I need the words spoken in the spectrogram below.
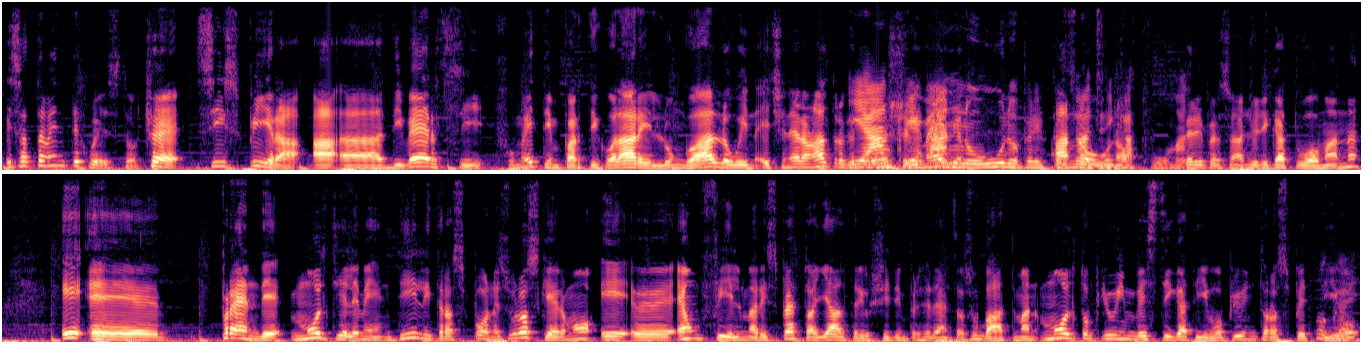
esattamente questo, cioè si ispira a, eh, diversi fumetti, in particolare il lungo Halloween, e ce n'era un altro che E tu conoscevi anche meglio. hanno uno per il personaggio di Catwoman. per il personaggio di Catwoman e eh, prende molti elementi, li traspone sullo schermo e eh, è un film rispetto agli altri usciti in precedenza su Batman molto più investigativo, più introspettivo, Ok.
